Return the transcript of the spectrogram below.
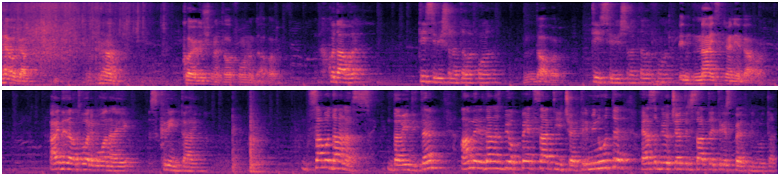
Evo ga. Ko je više na telefonu, Davor? Kako Davor? Ti si više na telefonu. Davor. Ti si više na telefonu. najiskrenije Davor. Ajde da otvorimo onaj screen time. Samo danas, da vidite, Amer je danas bio 5 sati i 4 minute, a ja sam bio 4 sata i 35 minuta.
